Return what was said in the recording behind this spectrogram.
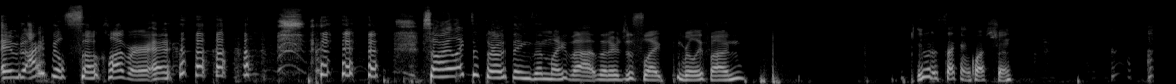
and i feel so clever. And so i like to throw things in like that that are just like really fun. You had a second question. You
